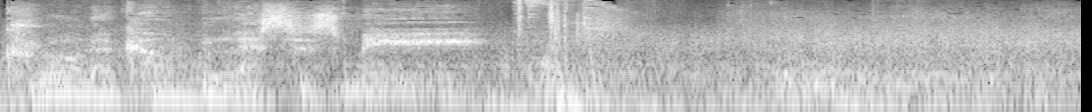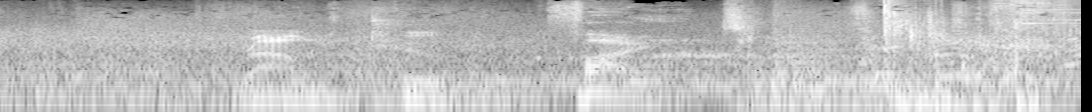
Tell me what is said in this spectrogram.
Kronika blesses me. Round two. Fight!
